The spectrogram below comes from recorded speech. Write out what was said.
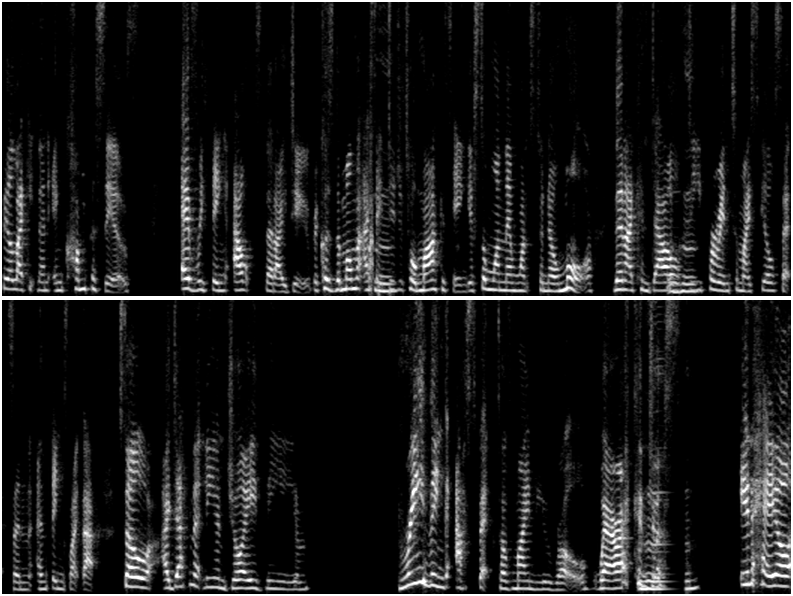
feel like it then encompasses everything else that I do. Because the moment I say mm. digital marketing, if someone then wants to know more, then I can delve mm-hmm. deeper into my skill sets and, and things like that. So I definitely enjoy the breathing aspect of my new role where I can mm-hmm. just inhale,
